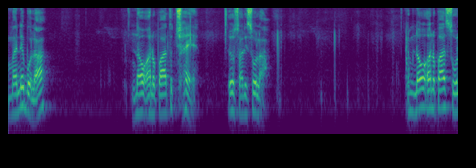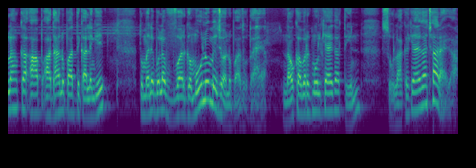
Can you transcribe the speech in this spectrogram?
मैंने बोला, नौ अनुपात छः सॉरी सोलह। नौ अनुपात सोलह का आप आधा अनुपात निकालेंगे तो मैंने बोला वर्गमूलों में जो अनुपात होता है, नौ का वर्गमूल क्या आएगा? तीन, सोलह का क्या आएगा? चार आएगा।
